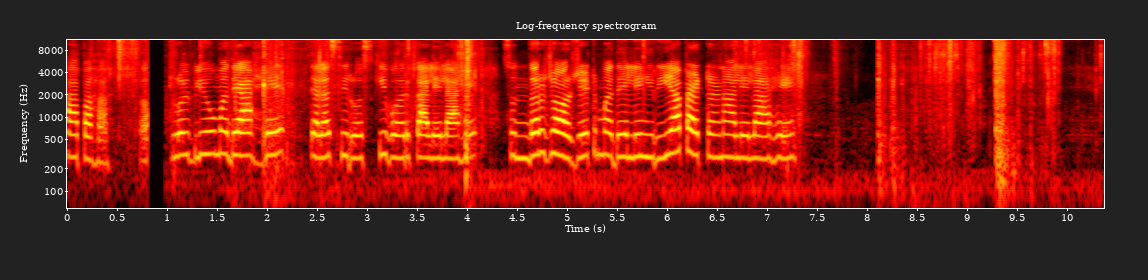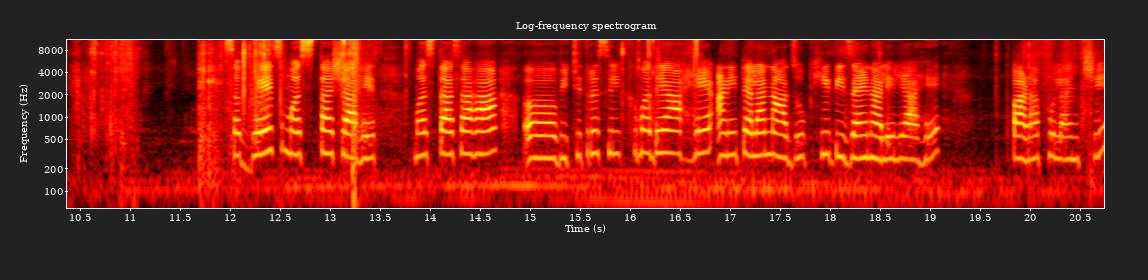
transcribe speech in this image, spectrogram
हा पहा. पेट्रोल ब्ल्यूमध्ये आहे. त्याला सिरोस्की वर्क आलेला आहे. सुंदर जॉर्जेटमध्ये लेहरिया पॅटर्न आलेला आहे. सगळेच मस्त असे आहेत. मस्त असा हा विचित्र सिल्कमध्ये आहे आणि त्याला नाजूक ही डिझाईन आलेली आहे पाना फुलांची.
